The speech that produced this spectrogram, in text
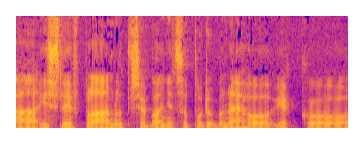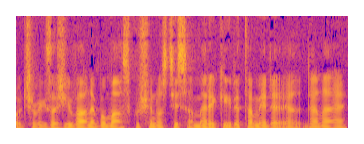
A jestli je v plánu třeba něco podobného, jako člověk zažívá nebo má zkušenosti z Ameriky, kde tam je dané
